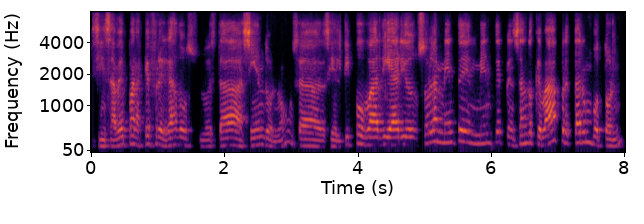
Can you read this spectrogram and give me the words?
sin saber para qué fregados lo está haciendo, ¿no? O sea, si el tipo va a diario solamente en mente pensando que va a apretar un botón,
